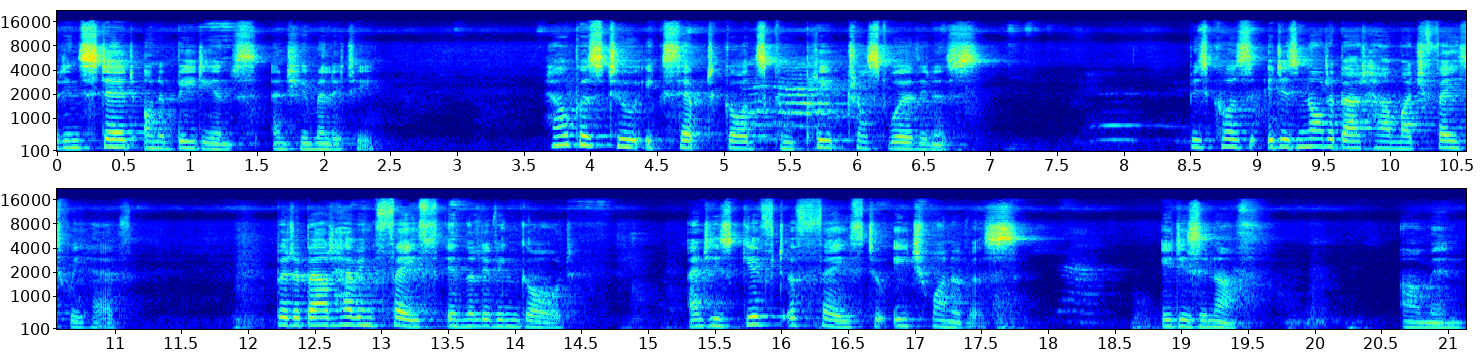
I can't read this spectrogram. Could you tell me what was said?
but instead on obedience and humility. Help us to accept God's complete trustworthiness, because it is not about how much faith we have, but about having faith in the living God and his gift of faith to each one of us. It is enough. Amen.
